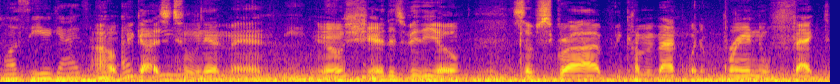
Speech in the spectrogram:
we'll see you guys. I hope you guys tune in, man. You know, share this video, subscribe. We coming back with a brand new effect,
